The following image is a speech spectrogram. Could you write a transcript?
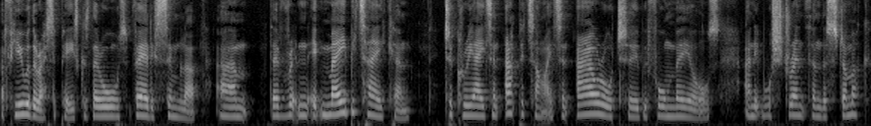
a few of the recipes because they're all fairly similar. Um, they've written it may be taken to create an appetite an hour or two before meals, and it will strengthen the stomach.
